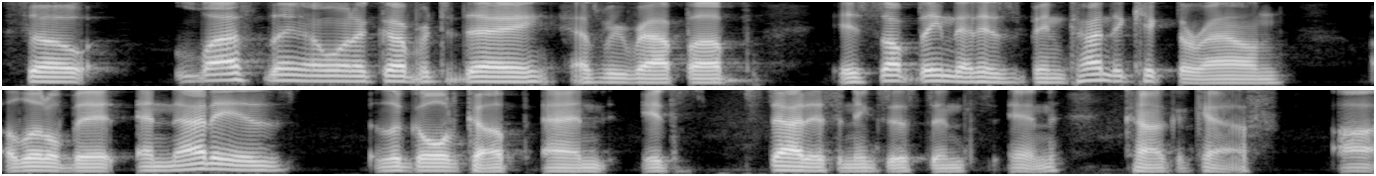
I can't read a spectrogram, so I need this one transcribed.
So, last thing I want to cover today as we wrap up is something that has been kind of kicked around a little bit, and that is the Gold Cup and its status and existence in CONCACAF. Uh,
